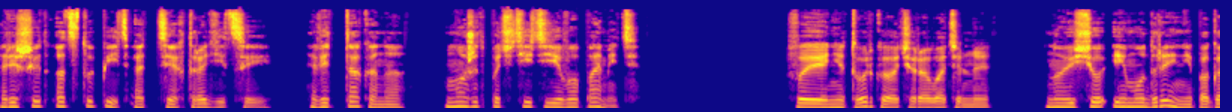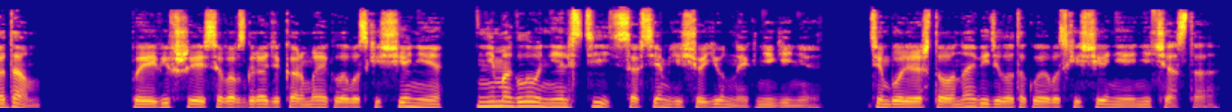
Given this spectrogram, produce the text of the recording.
решит отступить от тех традиций, ведь так она может почтить его память. Вы не только очаровательны, но еще и мудры не по годам. Появившееся во взгляде Кармайкла восхищение не могло не льстить совсем еще юной княгине, тем более что она видела такое восхищение нечасто.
